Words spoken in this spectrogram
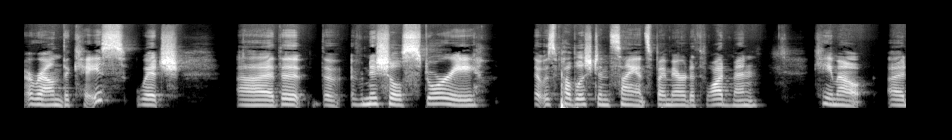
around the case which uh, the the initial story that was published in science by meredith wadman came out a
